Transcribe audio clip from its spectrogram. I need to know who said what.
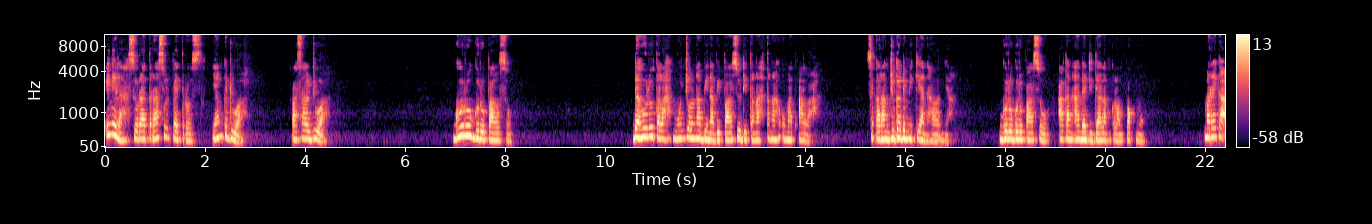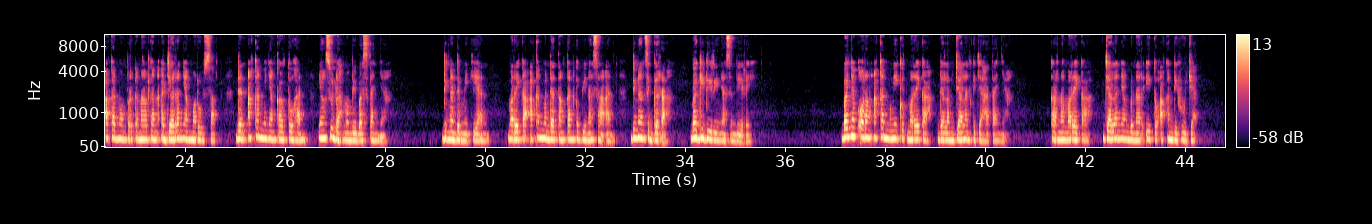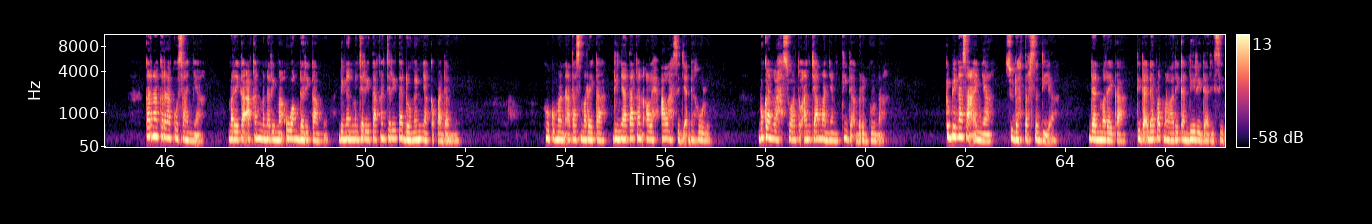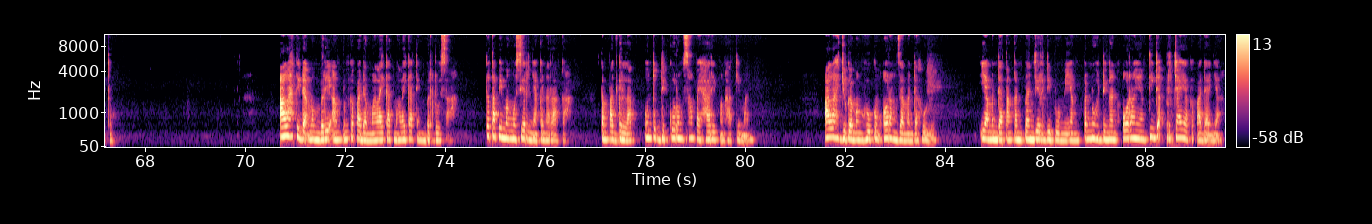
Speaker 1: Inilah surat Rasul Petrus yang kedua, pasal 2. Guru-guru palsu. Dahulu telah muncul nabi-nabi palsu di tengah-tengah umat Allah. Sekarang juga demikian halnya. Guru-guru palsu akan ada di dalam kelompokmu. Mereka akan memperkenalkan ajaran yang merusak dan akan menyangkal Tuhan yang sudah membebaskannya dengan demikian, mereka akan mendatangkan kebinasaan dengan segera bagi dirinya sendiri. Banyak orang akan mengikut mereka dalam jalan kejahatannya, karena mereka jalan yang benar itu akan dihujat. Karena kerakusannya, mereka akan menerima uang dari kamu dengan menceritakan cerita dongengnya kepadamu. Hukuman atas mereka dinyatakan oleh Allah sejak dahulu bukanlah suatu ancaman yang tidak berguna. Kebinasaannya sudah tersedia, dan mereka tidak dapat melarikan diri dari situ. Allah tidak memberi ampun kepada malaikat-malaikat yang berdosa, tetapi mengusirnya ke neraka, tempat gelap untuk dikurung sampai hari penghakiman. Allah juga menghukum orang zaman dahulu ia mendatangkan banjir di bumi yang penuh dengan orang yang tidak percaya kepadanya.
